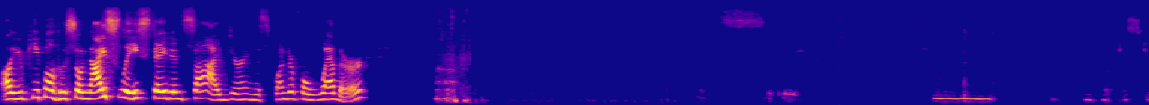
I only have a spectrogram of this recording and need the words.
All you people who so nicely stayed inside during this wonderful weather. Let's see. Register.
